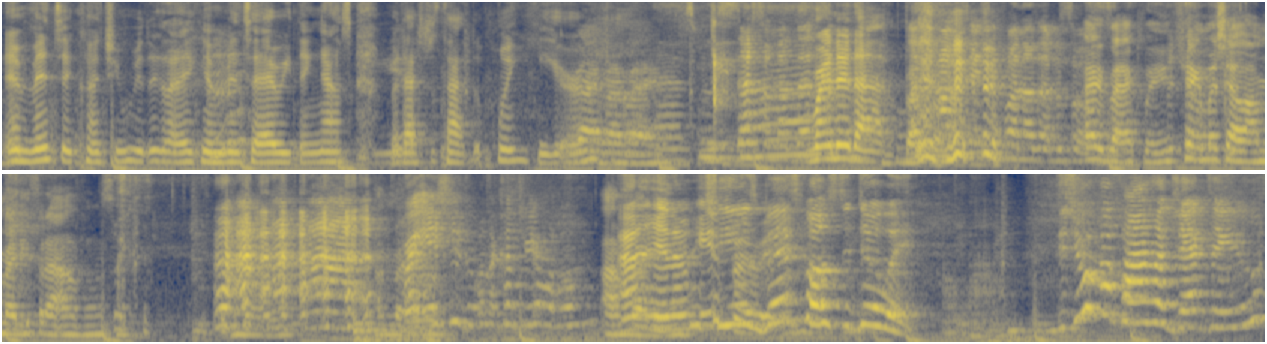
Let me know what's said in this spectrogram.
invented country music like they invented everything else. But that's just not the point here. Right, right, right. That's That's, what's another. Run it up. That's a conversation for another episode. Exactly. K Michelle, I'm ready for the album. right, and she doing a country album. I'm I, ready. and I'm here She for was it. been supposed to do it. Oh wow. Did you ever find her Jack Daniels?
